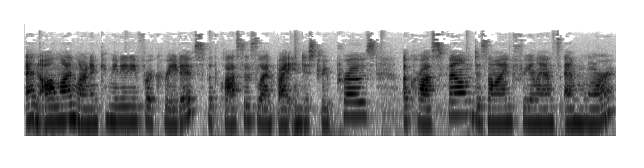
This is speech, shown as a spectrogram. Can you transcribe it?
an online learning community for creatives with classes led by industry pros across film, design, freelance, and more.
